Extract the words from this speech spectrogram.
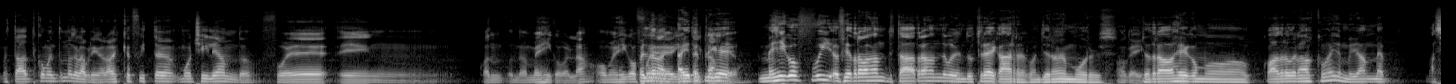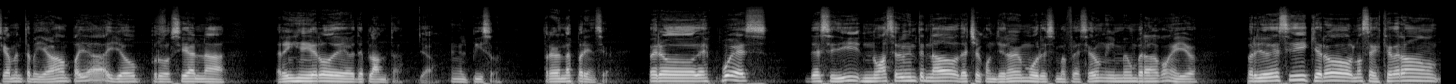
me estabas comentando que la primera vez que fuiste mochileando fue en, cuando, en México, ¿verdad? O México fue Perdona, ahí te expliqué. México fui, yo fui trabajando, estaba trabajando con la industria de carros, con General Motors. Yo trabajé como cuatro grados con ellos, me llevaban- me- básicamente me llevaban para allá y yo producía en la, era ingeniero de, de planta Ya. en el piso. Tremenda experiencia. Pero después decidí no hacer un internado, de hecho con General Motors, me ofrecieron irme un verano con ellos. Pero yo decidí, quiero, no sé, este verano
